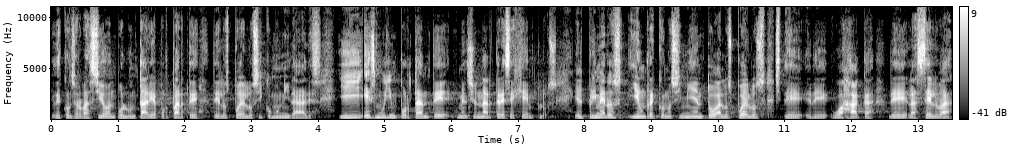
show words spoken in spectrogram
de conservación voluntaria por parte de los pueblos y comunidades. Y es muy importante mencionar tres ejemplos. El primero es y un reconocimiento a los pueblos de, Oaxaca, de la selva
